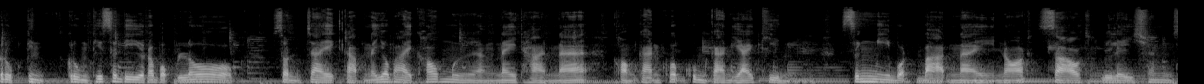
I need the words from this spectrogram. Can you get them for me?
กลุ่มกลุ่มทฤษฎีระบบโลก สนใจกับนโยบายเข้าเมืองในฐานะของการควบคุมการย้ายถิ่น ซึ่งมีบทบาทใน North-South Relations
